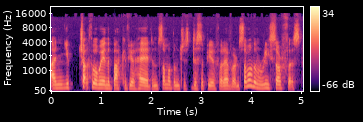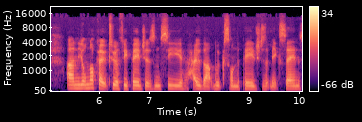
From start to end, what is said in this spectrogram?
And you chuck them away in the back of your head, and some of them just disappear forever, and some of them resurface, and you'll knock out two or three pages and see how that looks on the page. Does it make sense?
